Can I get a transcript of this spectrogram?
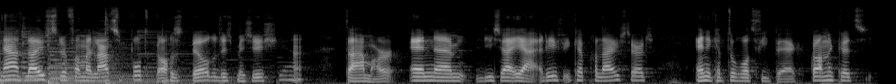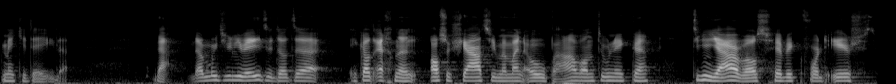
Na het luisteren van mijn laatste podcast belde dus mijn zusje, Tamar. En um, die zei, ja, Riff, ik heb geluisterd en ik heb toch wat feedback. Kan ik het met je delen? Nou, dan moeten jullie weten dat uh, ik had echt een associatie met mijn opa. Want toen ik uh, tien jaar was, heb ik voor het eerst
